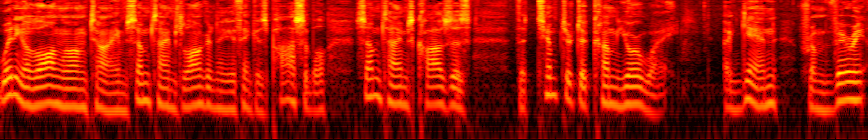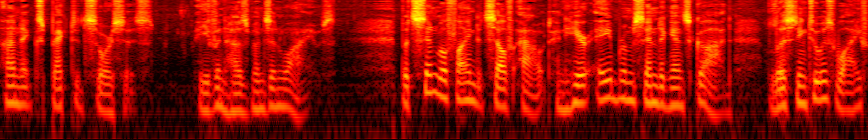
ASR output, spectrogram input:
Waiting a long, long time, sometimes longer than you think is possible, sometimes causes the tempter to come your way, again from very unexpected sources, even husbands and wives. But sin will find itself out, and here Abram sinned against God, listening to his wife,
